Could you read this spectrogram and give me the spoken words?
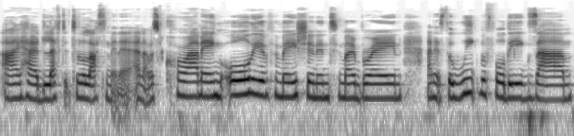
I had left it to the last minute and I was cramming all the information into my brain. And it's the week before the exam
